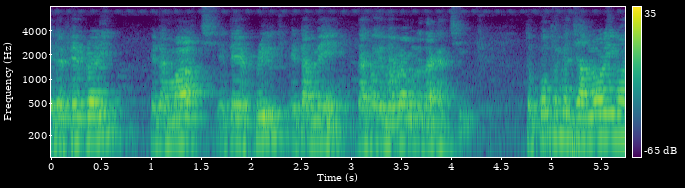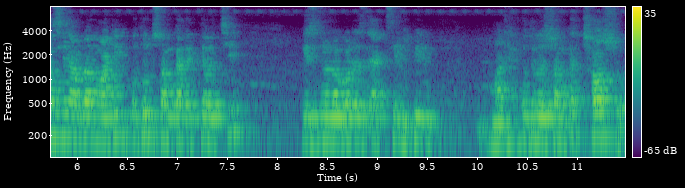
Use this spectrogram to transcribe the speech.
এটা ফেব্রুয়ারি, এটা মার্চ, এটা এপ্রিল, এটা মে। দেখো এইভাবে আমরা দেখাচ্ছি। তো প্রথমে জানুয়ারি মাসে আমরা মাটির পুতুল সংখ্যা দেখতে পাচ্ছি। কৃষ্ণনগরের এক শিল্পীর মাটির পুতুলের সংখ্যা ছশো।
